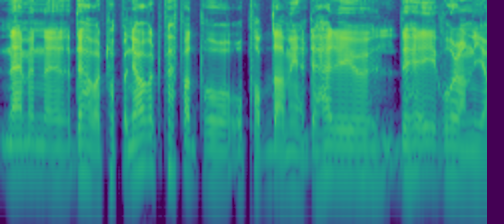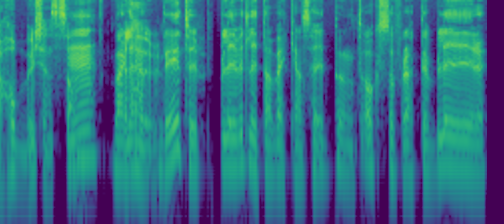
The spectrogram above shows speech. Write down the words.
nej men eh, det har varit toppen. Jag har varit peppad på att podda mer. Det här är ju det här är vår nya hobby känns det som. Mm. Eller hur? Det är typ blivit lite av veckans höjdpunkt. Också för att det blir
